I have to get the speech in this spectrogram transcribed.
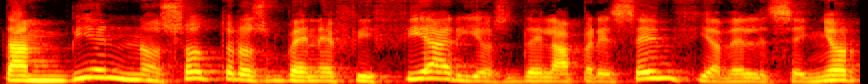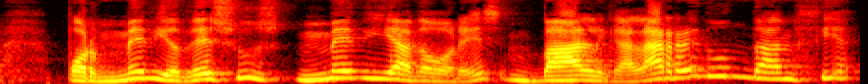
también nosotros, beneficiarios de la presencia del Señor por medio de sus mediadores, valga la redundancia,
